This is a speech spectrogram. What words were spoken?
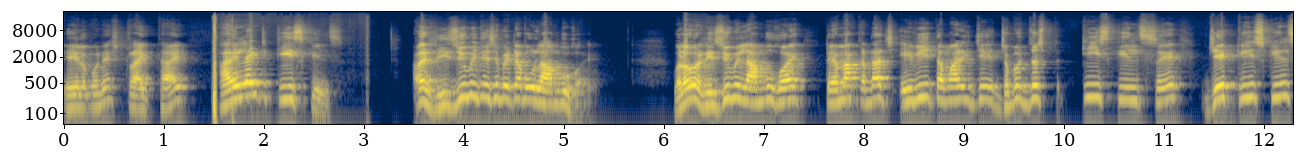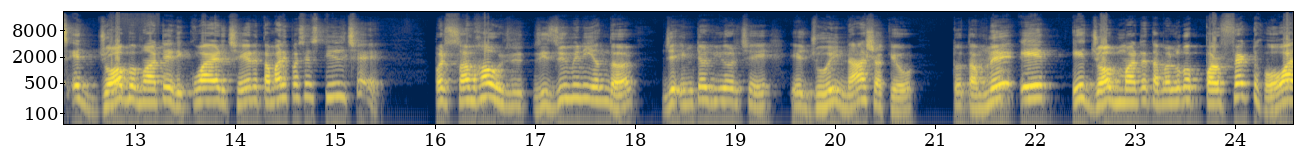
એ લોકોને સ્ટ્રાઇક થાય. હાઇલાઇટ કી સ્કિલ્સ હવે રિઝ્યુમી જે છે બેટા બહુ લાંબુ હોય. બરાબર? રિઝ્યુમી લાંબુ હોય તો એમાં કદાચ એવી તમારી જે જબરજસ્ત કી સ્કિલ્સ છે, જે કી સ્કિલ્સ એ જોબ માટે રિક્વાયર્ડ છે અને તમારી પાસે સ્કિલ છે. પણ સમહાઉ રિઝ્યુમીની અંદર જે ઇન્ટરવ્યુઅર છે એ જોઈ ના શક્યો, તો તમને એ એ જોબ માટે તમે લોકો પરફેક્ટ હોવા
